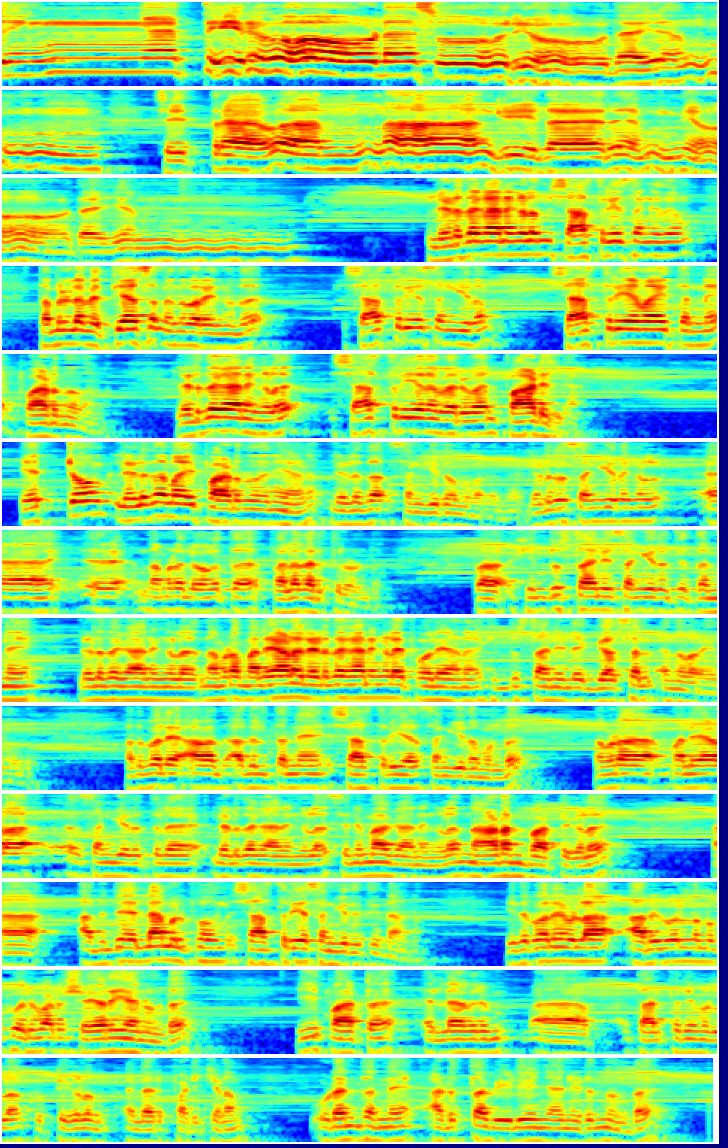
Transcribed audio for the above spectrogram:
ചിങ്ങത്തിരുവോട് സൂര്യോദയം ചിത്രവർണാങ്കിതരമ്യോദയം ലളിതഗാനങ്ങളും ശാസ്ത്രീയ സംഗീതവും തമ്മിലുള്ള വ്യത്യാസം എന്ന് പറയുന്നത് ശാസ്ത്രീയ സംഗീതം ശാസ്ത്രീയമായി തന്നെ പാടുന്നതാണ്. ലളിതഗാനങ്ങൾ ശാസ്ത്രീയത വരുവാൻ പാടില്ല. ഏറ്റവും ലളിതമായി പാടുന്നതിനെയാണ് ലളിത സംഗീതം എന്ന് പറയുന്നത്. ലളിത സംഗീതങ്ങൾ നമ്മുടെ ലോകത്ത് പലതരത്തിലുണ്ട്. ഇപ്പോൾ ഹിന്ദുസ്ഥാനി സംഗീതത്തിൽ തന്നെ ലളിതഗാനങ്ങൾ നമ്മുടെ മലയാള ലളിതഗാനങ്ങളെ പോലെയാണ് ഹിന്ദുസ്ഥാനിയിലെ ഗസൽ എന്ന് പറയുന്നത്. അതുപോലെ അതിൽ തന്നെ ശാസ്ത്രീയ സംഗീതമുണ്ട്. നമ്മുടെ മലയാള സംഗീതത്തിലെ ലളിതഗാനങ്ങൾ സിനിമാ ഗാനങ്ങൾ നാടൻ പാട്ടുകൾ അതിന്റെ എല്ലാം ഉത്ഭവം ശാസ്ത്രീയ സംഗീതത്തിൽ നിന്നാണ്. ഇതുപോലെയുള്ള അറിവുകൾ നമുക്ക് ഒരുപാട് ഷെയർ ചെയ്യാനുണ്ട്. ഈ പാട്ട് എല്ലാവരും താല്പര്യമുള്ള കുട്ടികളും എല്ലാവരും പഠിക്കണം. ഉടൻ തന്നെ അടുത്ത വീഡിയോ ഞാൻ ഇടുന്നുണ്ട്.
